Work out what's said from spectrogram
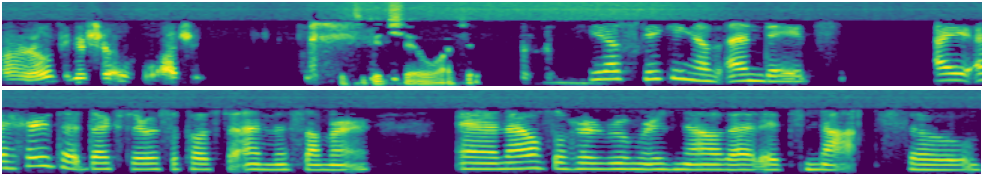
I don't know. It's a good show. Watch it. It's a good show. Watch it. You know, speaking of end dates, I, I heard that Dexter was supposed to end this summer, and I also heard rumors now that it's not. So,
